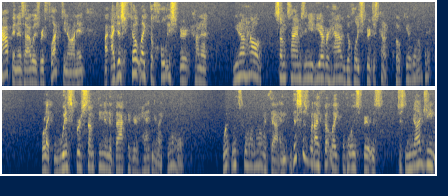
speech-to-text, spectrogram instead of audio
happen as I was reflecting on it. I, I just felt like the Holy Spirit kind of, you know how sometimes any of you ever have the Holy Spirit just kind of poke you a little bit? Or like whisper something in the back of your head and you're like, whoa, what, what's going on with that? And this is what I felt like the Holy Spirit was just nudging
